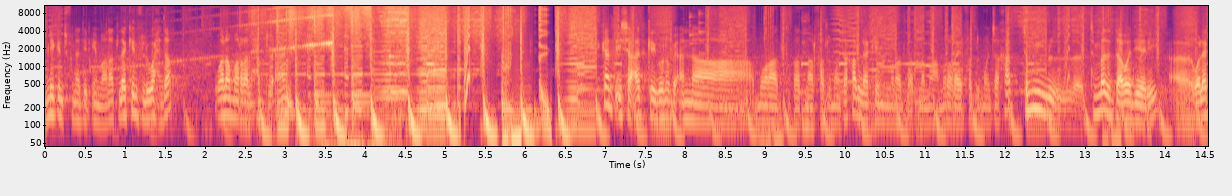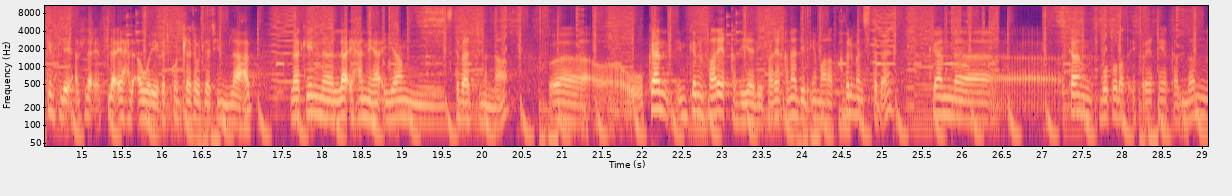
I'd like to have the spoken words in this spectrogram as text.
ملي كنت في نادي الإمارات لكن في الوحدة ولا مرة لحد الآن. كانت إشاعات كيقولوا بأن مراد بغاتنا نرفض المنتخب لكن مراد بغاتنا ما عمره غيرفض المنتخب. تم تمت الدعوة ديالي ولكن في اللائحة الأولية كتكون 33 لاعب لكن اللائحة النهائية استبعدت منها وكان يمكن الفريق ديالي فريق نادي الإمارات قبل ما نستبعد كان كان بطولة إفريقيا كنظن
